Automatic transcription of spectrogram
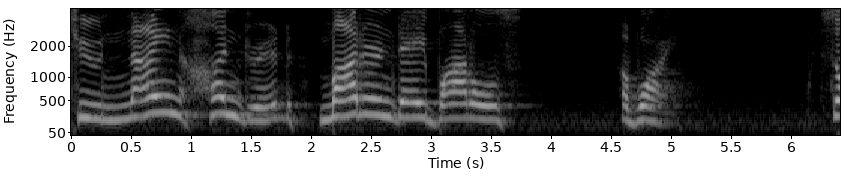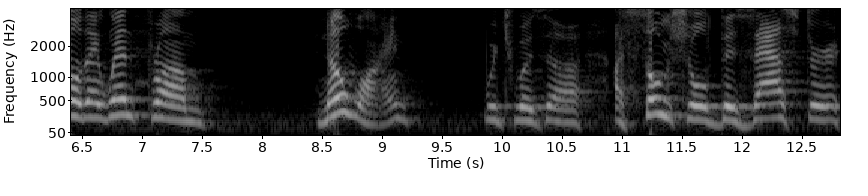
to 900 modern day bottles of wine. So they went from no wine, which was a, a, social disaster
